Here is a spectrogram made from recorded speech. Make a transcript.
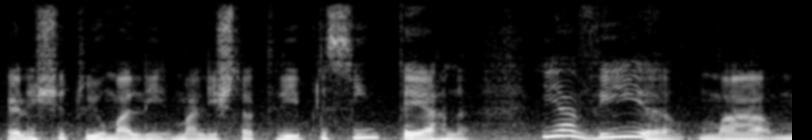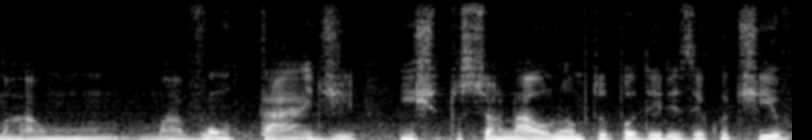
ela instituiu uma, li, uma lista tríplice interna. E havia uma, uma, uma, vontade institucional no âmbito do Poder Executivo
